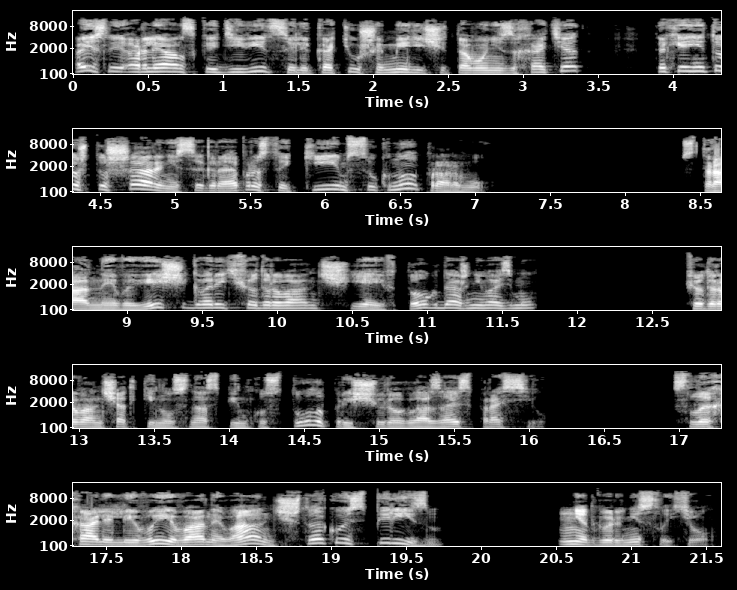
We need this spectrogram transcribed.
А если орлеанская девица или Катюша Медичи того не захотят, так я не то что шары не сыграю, а просто кием сукно прорву. Странные вы вещи, говорите, Федор Иванович, я и в толк даже не возьму. Федор Иванович откинулся на спинку стула, прищурил глаза и спросил. Слыхали ли вы, Иван Иванович, что такое спиризм? Нет, говорю, не слыхивал.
